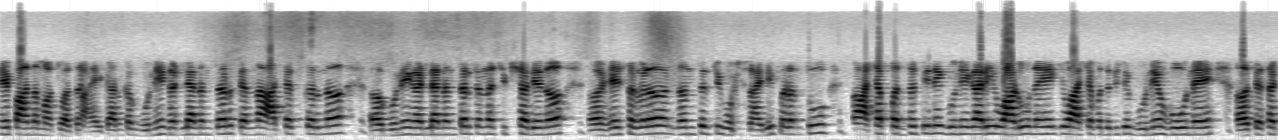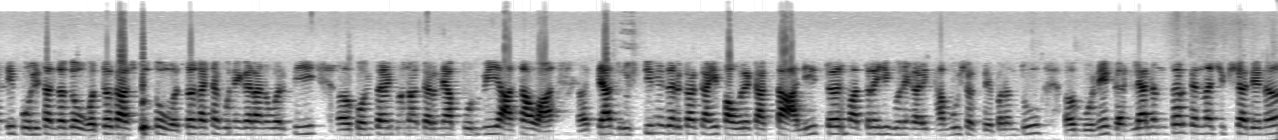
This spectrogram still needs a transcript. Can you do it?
हे पाहणं महत्वाचं आहे. कारण का गुन्हे घडल्यानंतर त्यांना अटक करणं गुन्हे घडल्यानंतर त्यांना शिक्षा देणं हे सगळं नंतरची गोष्ट राहिली परंतु अशा पद्धतीने गुन्हेगारी वाढू नये किंवा अशा पद्धतीचे गुन्हे होऊ नये त्यासाठी पोलिसांचा जो वचक असतो तो वचक अशा गुन्हेगारांवरती कोणताही गुन्हा करण्यापूर्वी असावा. त्या दृष्टीने जर का काही पावले टाकता आली तर मात्र ही गुन्हेगारी थांबू शकते. परंतु गुन्हे घडल्यानंतर त्यांना शिक्षा देणं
